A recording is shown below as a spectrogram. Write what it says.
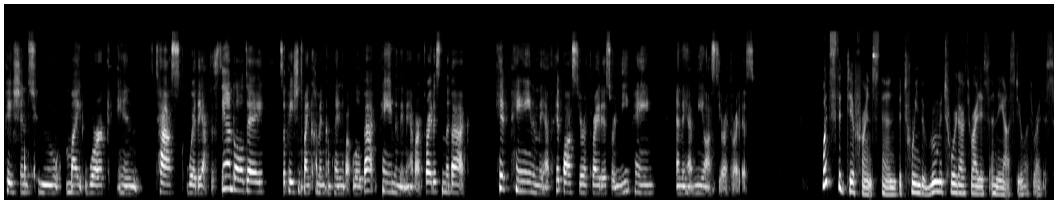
patients who might work in tasks where they have to stand all day. So patients might come in complaining about low back pain and they may have arthritis in the back, hip pain and they have hip osteoarthritis or knee pain. and they have knee osteoarthritis. What's the difference then between the rheumatoid arthritis and the osteoarthritis?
